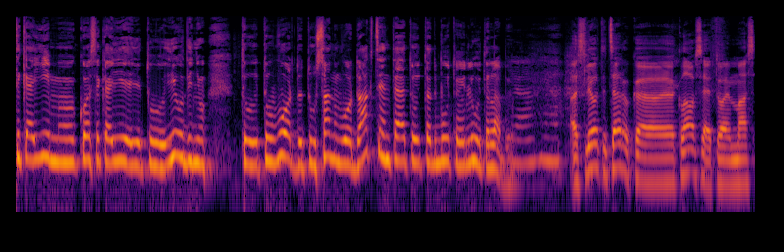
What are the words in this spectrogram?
tikai viņiem, ko saka, ja tu ildiņu, tu, tu vārdu, tu sanu vārdu akcentētu, tad būtu ļoti labi. Jā, jā. Es ļoti ceru, ka klausētojiem mēs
